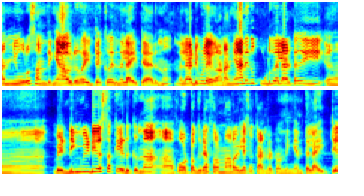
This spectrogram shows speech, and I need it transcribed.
അഞ്ഞൂറ് സംതിങ് ആ ഒരു റേറ്റ് ഒക്കെ വരുന്ന ലൈറ്റ് ആയിരുന്നു. നല്ല അടിപൊളിയാണ് കാണാം ഞാനിത് കൂടുതലായിട്ട് ഈ വെഡ്ഡിങ് വീഡിയോസൊക്കെ എടുക്കുന്ന ഫോട്ടോഗ്രാഫർമാരിലൊക്കെ കണ്ടിട്ടുണ്ട് ഇങ്ങനത്തെ ലൈറ്റ്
